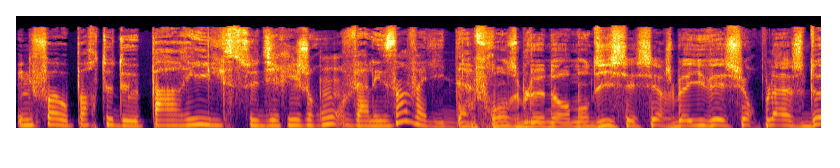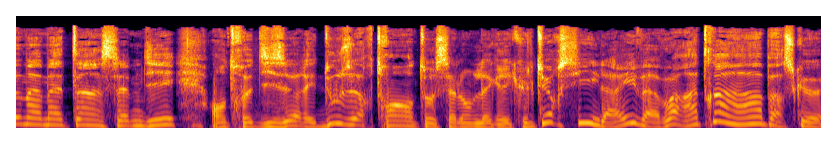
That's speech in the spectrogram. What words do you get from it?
Une fois aux portes de Paris, ils se dirigeront vers les Invalides. France Bleu Normandie, c'est Serge Baïvé sur place. De demain matin, samedi, entre 10h et 12h30 au Salon de l'Agriculture, s'il arrive à avoir un train, hein, parce que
